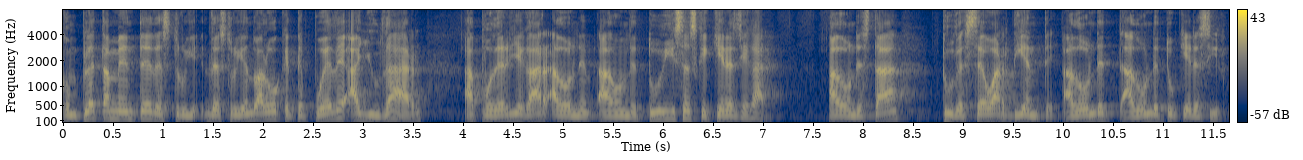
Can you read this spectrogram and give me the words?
completamente destruyendo algo que te puede ayudar a poder llegar a donde, a donde tú dices que quieres llegar, a donde está tu deseo ardiente, a donde, a tú quieres ir.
